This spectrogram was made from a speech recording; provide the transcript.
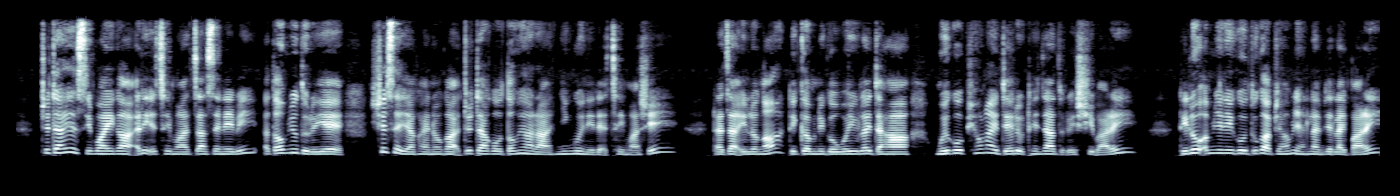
။ Twitter ရဲ့စီးပွားရေးကအဲ့ဒီအချိန်မှာကျဆင်းနေပြီးအသုံးပြုသူတွေရဲ့80ရာခိုင်နှုန်းက Twitter ကိုသုံးရတာညှင်းငွေနေတဲ့အချိန်မှာရှင်။ဒါကြောင့် Elon ကဒီ company ကိုဝယ်ယူလိုက်တာဟာငွေကိုဖြုံးလိုက်တယ်လို့ထင်ကြသူတွေရှိပါတယ်။ဒီလိုအမြင်တွေကိုသူကပြောင်းပြန်လှန်ပစ်လိုက်ပါတယ်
